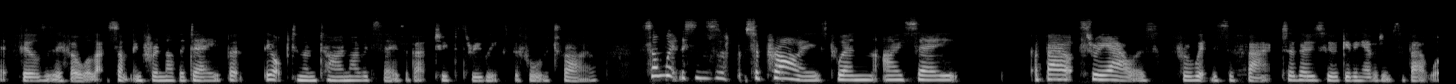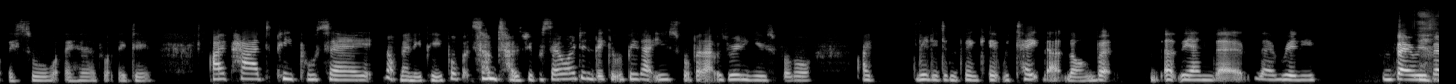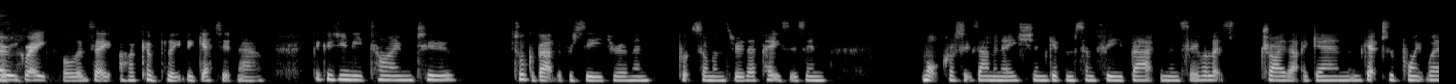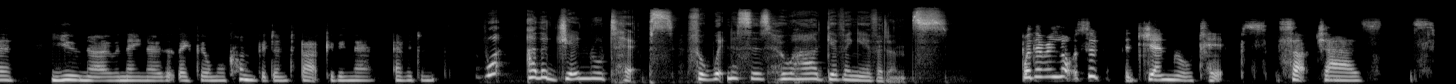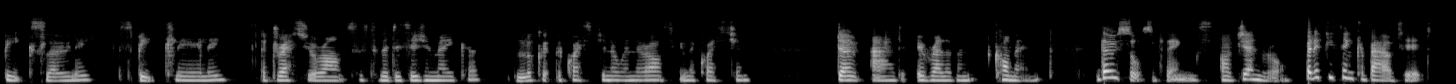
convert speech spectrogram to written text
it feels as if, oh, well, that's something for another day. But the optimum time, I would say, is about two to three weeks before the trial. Some witnesses are surprised when I say about three hours for a witness of fact, so those who are giving evidence about what they saw, what they heard, what they did. I've had people say, not many people, but sometimes people say, oh, I didn't think it would be that useful, but that was really useful, or I really didn't think it would take that long. But at the end, they're, they're really very, very grateful and say, oh, I completely get it now. Because you need time to talk about the procedure and then put someone through their paces in mock cross examination, give them some feedback, and then say, well, let's try that again and get to a point where you know and they know that they feel more confident about giving their evidence. What are the general tips for witnesses who are giving evidence? Well, there are lots of general tips, such as speak slowly, speak clearly, address your answers to the decision maker, look at the questioner when they're asking the question, don't add irrelevant comment. Those sorts of things are general. But if you think about it,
